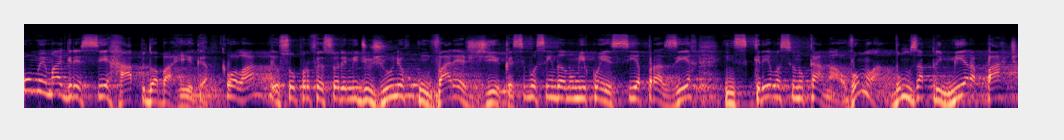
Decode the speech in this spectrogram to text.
Como emagrecer rápido a barriga? Olá, eu sou o professor Emílio Júnior com várias dicas. Se você ainda não me conhecia, prazer, inscreva-se no canal. Vamos lá, vamos à primeira parte.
